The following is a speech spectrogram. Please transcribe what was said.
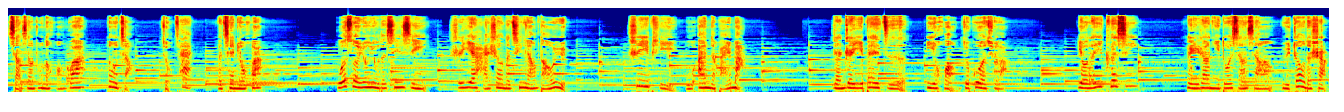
想象中的黄瓜、豆角、韭菜和牵牛花。我所拥有的星星是夜海上的清凉岛屿，是一匹无鞍的白马。人这一辈子一晃就过去了，有了一颗心，可以让你多想想宇宙的事儿，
